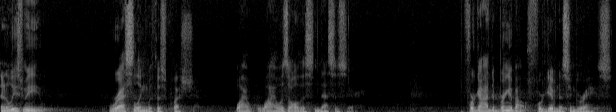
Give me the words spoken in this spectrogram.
And it leaves me wrestling with this question why, why was all this necessary? For God to bring about forgiveness and grace.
